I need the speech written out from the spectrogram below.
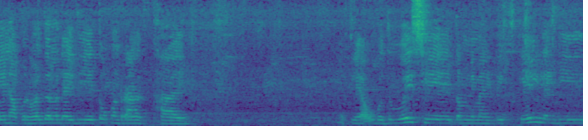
એના પર હળદર લગાવી દઈએ તો પણ રાહત થાય. એટલે આવું બધું હોય છે. તમને મારી ટિપ્સ કેવી લાગી?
